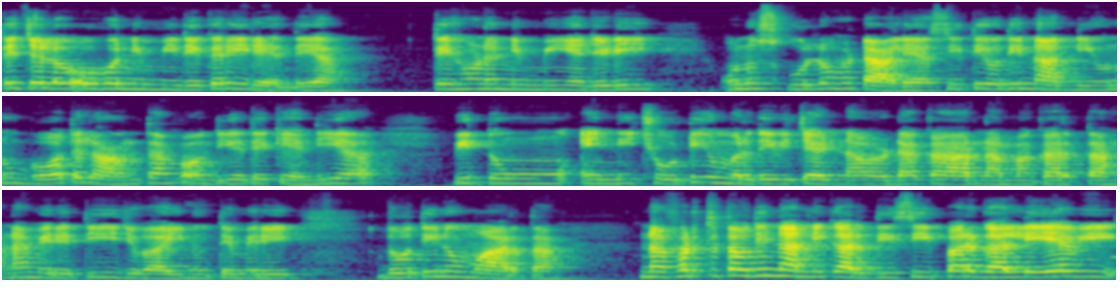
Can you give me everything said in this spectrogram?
ਤੇ ਚਲੋ ਉਹ ਨਿੰਮੀ ਦੇ ਘਰ ਹੀ ਰਹਿੰਦੇ ਆ। ਤੇ ਹੁਣ ਨਿੰਮੀ ਆ ਜਿਹੜੀ ਉਹਨੂੰ ਸਕੂਲੋਂ ਹਟਾ ਲਿਆ ਸੀ ਤੇ ਉਹਦੀ ਨਾਨੀ ਉਹਨੂੰ ਬਹੁਤ ਲਾਂਤਾਂ ਪਾਉਂਦੀ ਹੈ ਤੇ ਕਹਿੰਦੀ ਆ ਵੀ ਤੂੰ ਇੰਨੀ ਛੋਟੀ ਉਮਰ ਦੇ ਵਿੱਚ ਇੰਨਾ ਵੱਡਾ ਕਾਰਨਾਮਾ ਕਰਤਾ, ਹਨਾ, ਮੇਰੇ ਧੀ ਜਵਾਈ ਨੂੰ ਤੇ ਮੇਰੀ ਦੋਤੀ ਨੂੰ ਮਾਰਤਾ। ਨਫ਼ਰਤ ਤਾਂ ਉਹਦੀ ਨਾਨੀ ਕਰਦੀ ਸੀ, ਪਰ ਗੱਲ ਇਹ ਆ ਵੀ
